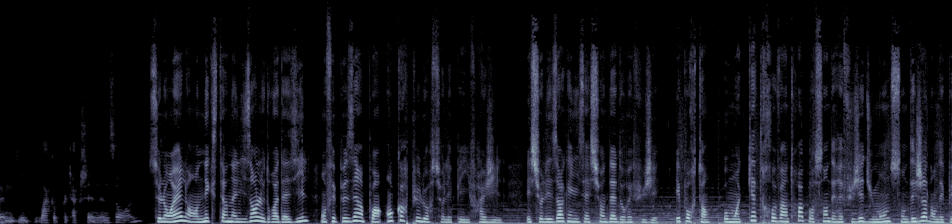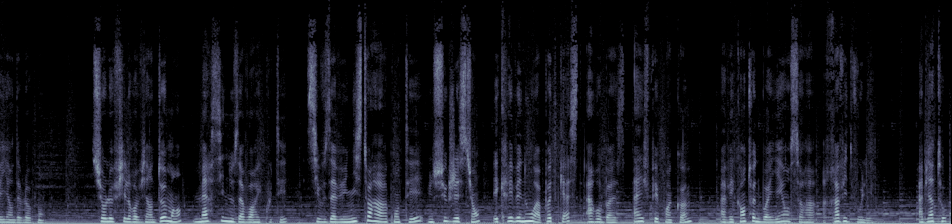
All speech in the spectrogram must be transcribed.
Selon elle, en externalisant le droit d'asile, on fait peser un poids encore plus lourd sur les pays fragiles et sur les organisations d'aide aux réfugiés. Et pourtant, au moins 83% des réfugiés du monde sont déjà dans des pays en développement. Sur le fil revient demain. Merci de nous avoir écoutés. Si vous avez une histoire à raconter, une suggestion, écrivez-nous à podcast.afp.com. Avec Antoine Boyer, on sera ravis de vous lire. À bientôt!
